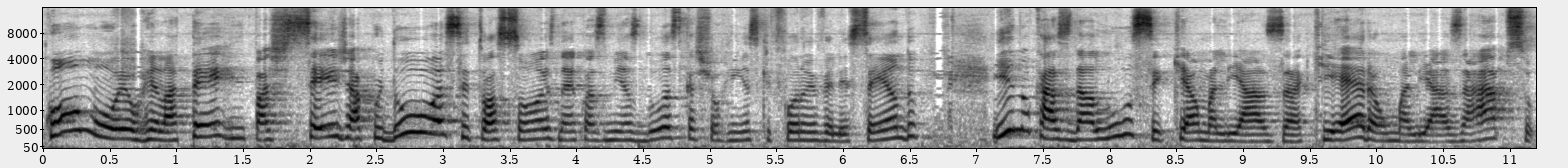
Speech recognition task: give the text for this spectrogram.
Como eu relatei, passei já por duas situações, né, com as minhas duas cachorrinhas que foram envelhecendo. E no caso da Lucy, que é uma liasa, que era uma liasa apso,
